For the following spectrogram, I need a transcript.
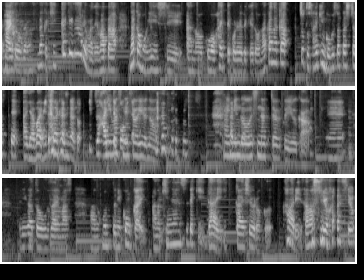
ありがとうございます。はい、なんかきっかけがあればね、また仲もいいし、あのこう入ってこれるけど、なかなかちょっと最近ご無沙汰しちゃって、あやばいみたいな感じになると、いつ入ってこうね、そういうの。タイミングを失っちゃうというか。ね、ありがとうございます。あの本当に今回あの記念すべき第1回収録かなり楽しいお話を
